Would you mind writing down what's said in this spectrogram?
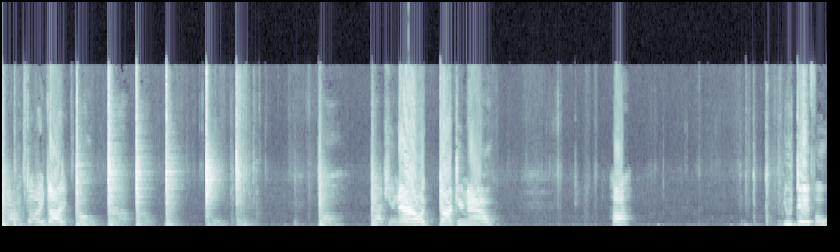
Ah, die, die. Oh, ah, oh, oh. Oh, got you now. I got you now. Ha. You dead, fool.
